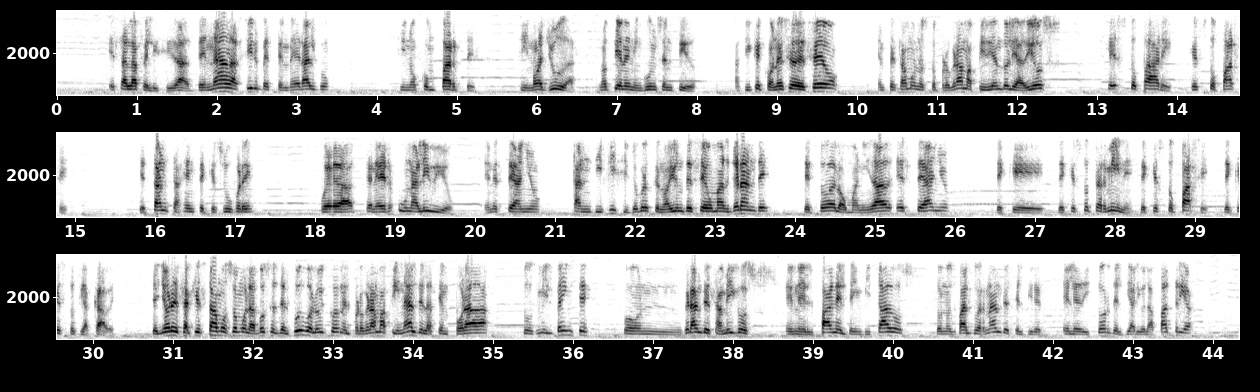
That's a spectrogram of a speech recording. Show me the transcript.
Esa es la felicidad. De nada sirve tener algo si no compartes, si no ayudas, no tiene ningún sentido. Así que con ese deseo empezamos nuestro programa pidiéndole a Dios que esto pare, que esto pase, que tanta gente que sufre pueda tener un alivio en este año tan difícil. Yo creo que no hay un deseo más grande de toda la humanidad este año de que, de que esto termine, de que esto pase, de que esto se acabe. Señores, aquí estamos, somos las voces del fútbol, hoy con el programa final de la temporada 2020, con grandes amigos en el panel de invitados, don Osvaldo Hernández, el, direct- el editor del diario La Patria,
